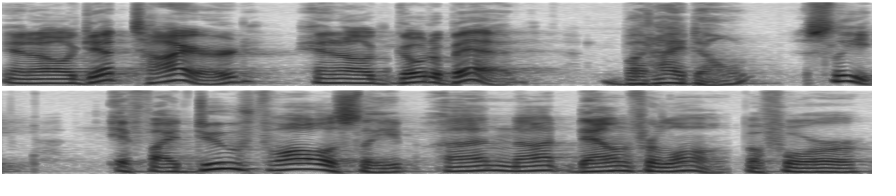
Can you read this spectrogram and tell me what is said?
And I'll get tired and I'll go to bed, but I don't sleep. If I do fall asleep, I'm not down for long before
